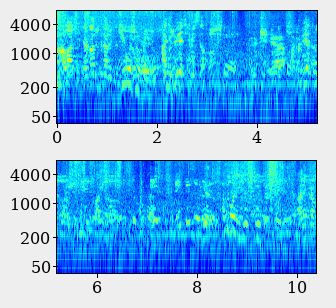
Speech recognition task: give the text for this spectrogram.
아와지 열받는다는 거 찍어서 왜요? 아니 그래 재밌어 그래야 한 번에 이거 보여줬어요. 아니 그럼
